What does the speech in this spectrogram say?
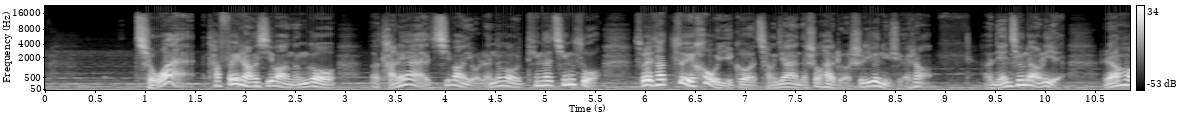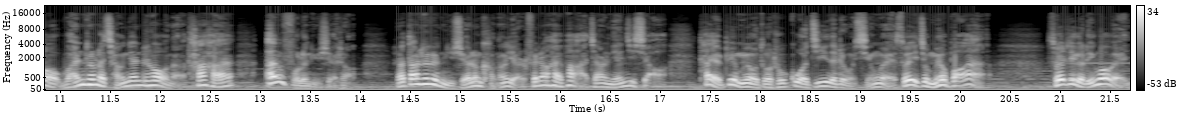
求爱，他非常希望能够呃谈恋爱，希望有人能够听他倾诉。所以他最后一个强奸案的受害者是一个女学生，啊，年轻靓丽。然后完成了强奸之后呢，他还安抚了女学生。然后当时这女学生可能也是非常害怕，加上年纪小，她也并没有做出过激的这种行为，所以就没有报案。所以这个林国伟，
